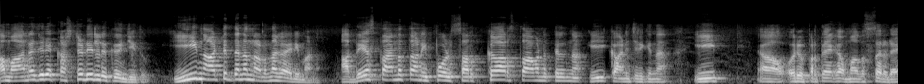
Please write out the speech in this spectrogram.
ആ മാനേജരെ കസ്റ്റഡിയിൽ എടുക്കുകയും ചെയ്തു. ഈ നാട്ടിൽ തന്നെ നടന്ന കാര്യമാണ്. അതേ സ്ഥാനത്താണ് ഇപ്പോൾ സർക്കാർ സ്ഥാപനത്തിൽ നിന്ന് ഈ കാണിച്ചിരിക്കുന്ന ഈ ഒരു പ്രത്യേക മതസ്ഥരുടെ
